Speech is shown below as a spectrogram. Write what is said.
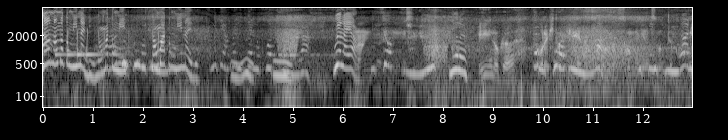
น้องน้องมาตรงนี้หน่อยดิ น้องมาตรงนี้ น้องมาตรงนี้หน่อยดิ ไม่เจอเพื่อนหนูกลัวผีอ่ะ เว้ยอะไรอ่ะ หนูกลัวผี เยอะเลย いいのか俺一人でそんなに集まって見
